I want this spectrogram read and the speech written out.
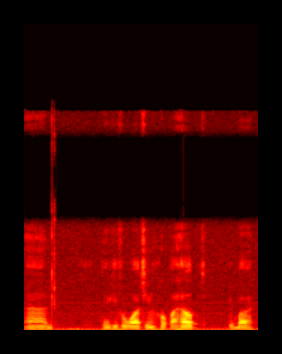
And thank you for watching. Hope I helped. Goodbye.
